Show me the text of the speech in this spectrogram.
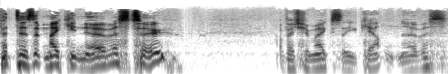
But does it make you nervous too? I bet you makes the accountant nervous.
